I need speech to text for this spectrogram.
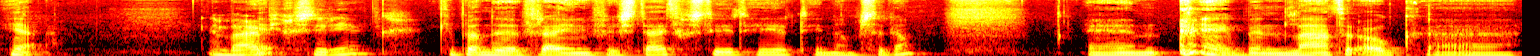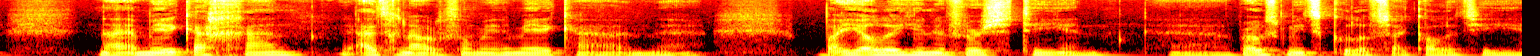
Ja. En waar heb je gestudeerd? Ik heb aan de Vrije Universiteit gestudeerd in Amsterdam. En ik ben later ook uh, naar Amerika gegaan. Uitgenodigd om in Amerika een Biola University en Rosemead School of Psychology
